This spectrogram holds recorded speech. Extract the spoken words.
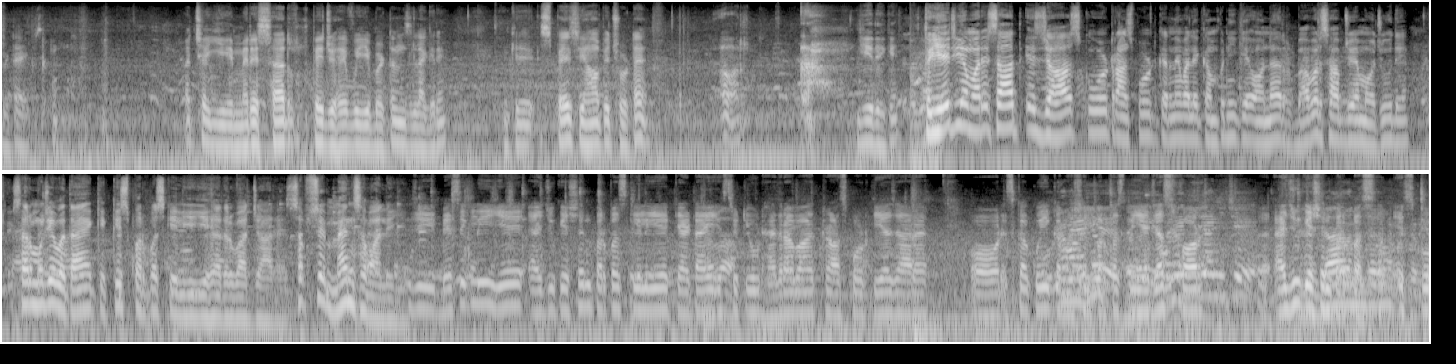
बेटा एक सेकंड अच्छा ये मेरे सर पे जो है वो ये बटन्स लग रहे हैं, क्योंकि स्पेस यहाँ पे छोटा है। और ये देखें। तो ये जी हमारे साथ इस जहाज़ को ट्रांसपोर्ट करने वाले कंपनी के ऑनर बाबर साहब जो है मौजूद हैं। सर मुझे बताएँ कि किस पर्पज़ के लिए ये हैदराबाद जा रहे हैं? सबसे मेन सवाल है जी बेसिकली ये एजुकेशन पर्पज़ के लिए कैटाई इंस्टीट्यूट हैदराबाद ट्रांसपोर्ट किया जा रहा है और इसका कोई कमर्शियल पर्पज़ नहीं है जस्ट फॉर एजुकेशन पर्पज़ इसको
